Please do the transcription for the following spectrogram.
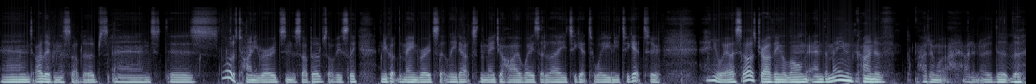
And I live in the suburbs, and there's a lot of tiny roads in the suburbs, obviously. And you've got the main roads that lead out to the major highways that allow you to get to where you need to get to. Anyway, so I was driving along, and the main kind of I don't know, I don't know the the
